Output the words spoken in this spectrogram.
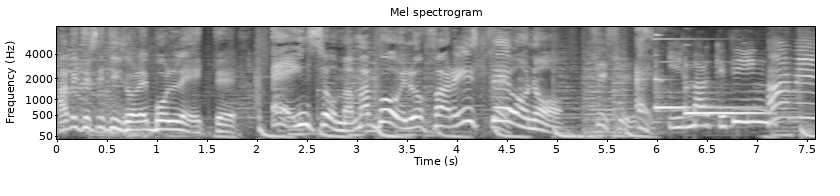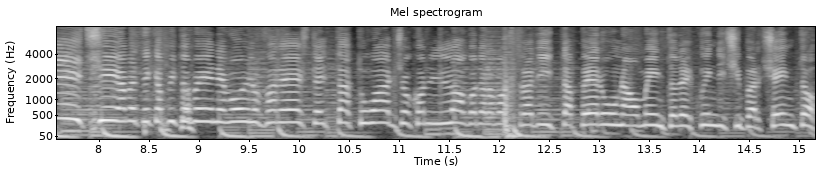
avete sentito le bollette, eh insomma, ma voi lo fareste o no? Sì, sì. Eh, Il marketing Amici, avete capito bene? Voi lo fareste il tatuaggio con il logo della vostra ditta per un aumento del 15%?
